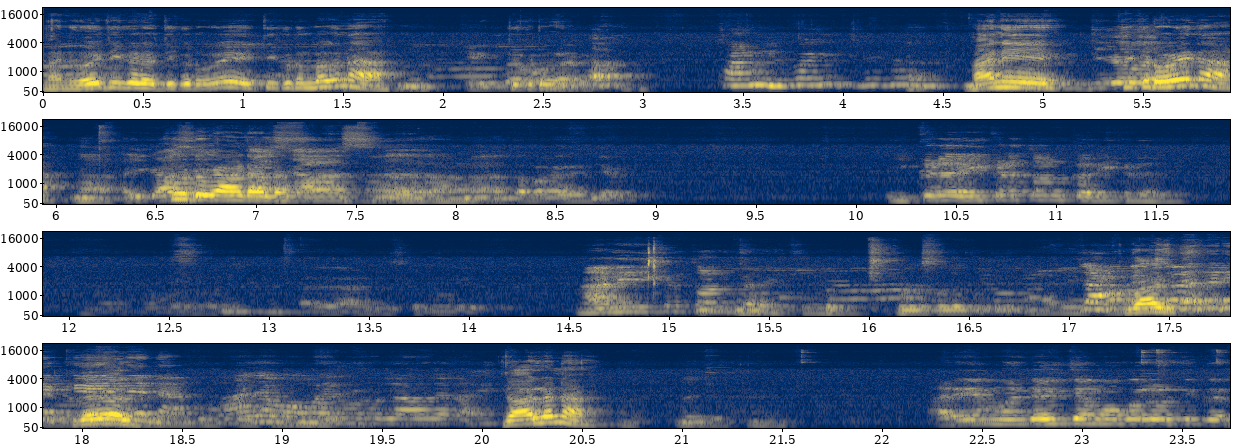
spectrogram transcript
नानी होय तिकडं तिकडं होय तिकडून बघ ना. तिकडून. नानी तिकडं होय ना. फोटो काढायला आता बघा त्यांच्याकडे. इकडं इकडं तोंड कर इकडं. आणि इकडं तोंड करायचं. बस झालं झालं ना? अरे मंडळीच्या मोबाईल वरती कर.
